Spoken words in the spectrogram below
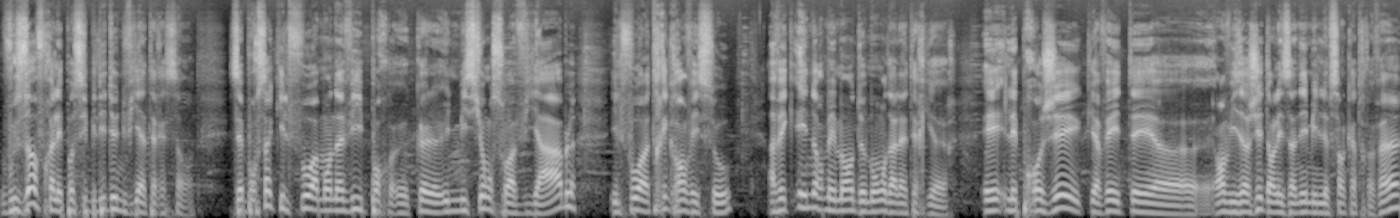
vous offre les possibilités d'une vie intéressante. C'est pour ça qu'il faut, à mon avis, pour euh, qu'une mission soit viable, il faut un très grand vaisseau avec énormément de monde à l'intérieur. Et les projets qui avaient été euh, envisagés dans les années 1980,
